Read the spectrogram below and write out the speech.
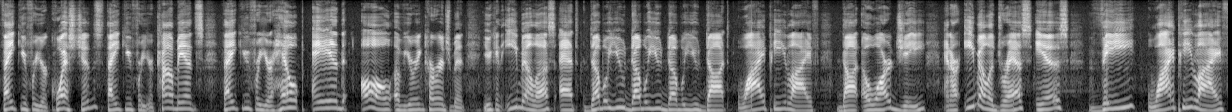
Thank you for your questions. Thank you for your comments. Thank you for your help and all of your encouragement. You can email us at www.yplife.org and our email address is theyplife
